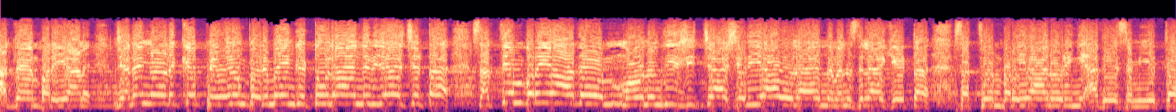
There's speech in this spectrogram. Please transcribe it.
അദ്ദേഹം പറയാണ് ജനങ്ങൾക്ക് പേരും പെരുമയും കിട്ടൂല എന്ന് വിചാരിച്ചിട്ട് സത്യം പറയാതെ മൗനം വീക്ഷിച്ച ശരിയാവൂല എന്ന് മനസ്സിലാക്കിയിട്ട് സത്യം പറയാൻ ഒരുങ്ങി അതേ സമയത്ത്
